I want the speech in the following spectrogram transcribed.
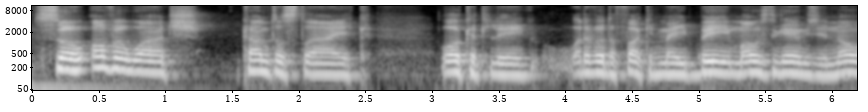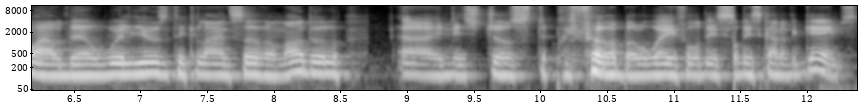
so Overwatch, Counter-Strike, Rocket League, whatever the fuck it may be, most games you know out there will use the client server model. Uh, it is just the preferable way for this, for this kind of games.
